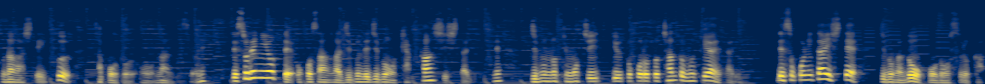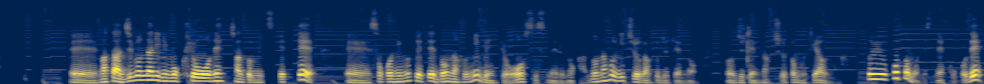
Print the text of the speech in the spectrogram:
促していくサポートなんですよね。で、それによってお子さんが自分で自分を客観視したりですね、自分の気持ちっていうところとちゃんと向き合えたり、で、そこに対して自分がどう行動するか、えー、また自分なりに目標をね、ちゃんと見つけて、えー、そこに向けてどんな風に勉強を進めるのか、どんな風に中学受験の受験学習と向き合うのか、ということもですね、ここで、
